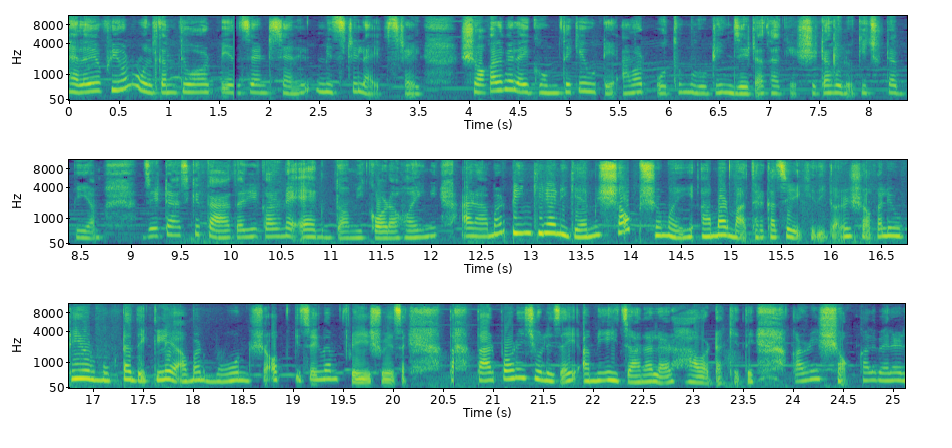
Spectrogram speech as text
hello everyone welcome to our page and channel Mishti lifestyle সকালবেলায় ঘুম থেকে উঠে আমার প্রথম রুটিন যেটা থাকে, সেটা হলো কিছুটা ব্যায়াম, যেটা আজকে তাড়াতাড়ির কারণে একদমই করা হয়নি। আর আমার পিঙ্কি রানীকে আমি সব সময়ই আমার মাথার কাছে রেখে দিই, কারণ সকালে উঠেই ওর মুখটা দেখলে আমার মন সব কিছু একদম ফ্রেশ হয়ে যায়। তারপরে চলে যাই আমি এই জানালার হাওয়াটা খেতে। কারণ এই সকালবেলার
